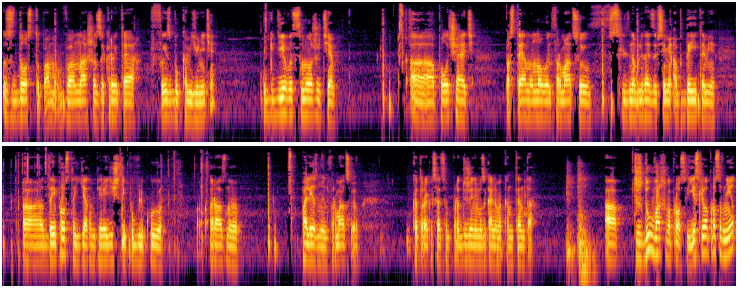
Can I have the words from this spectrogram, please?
с доступом в наше закрытое Facebook комьюнити, где вы сможете э, получать постоянно новую информацию, наблюдать за всеми апдейтами. Э, да и просто я там периодически публикую разную полезную информацию, которая касается продвижения музыкального контента. А, жду ваши вопросы. Если вопросов нет,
